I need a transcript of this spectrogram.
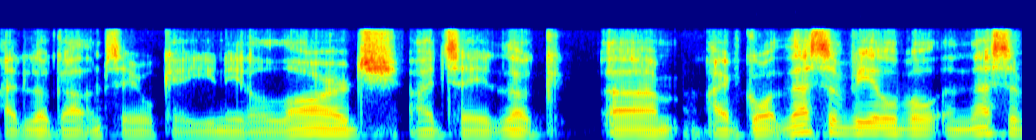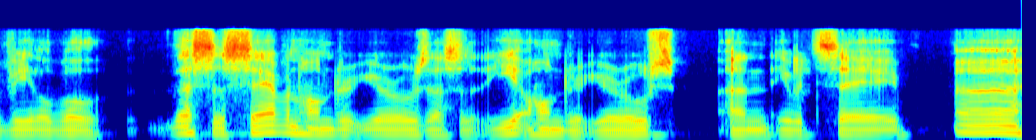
I'd look at them and say, okay, you need a large. I'd say, look, um, I've got this available and this available. This is 700 euros. This is 800 euros. And he would say, uh,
